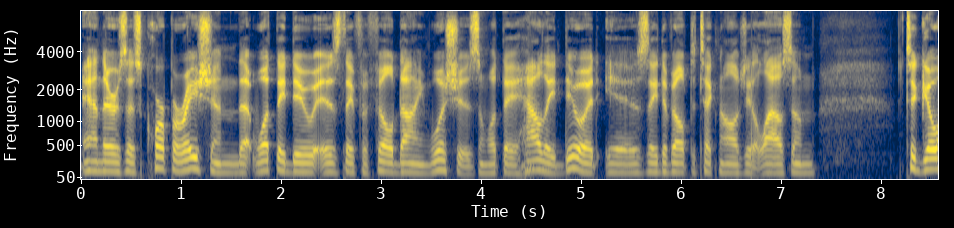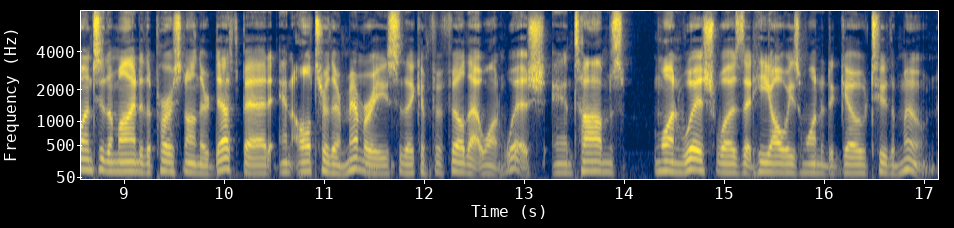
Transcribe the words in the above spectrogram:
and there's this corporation that what they do is they fulfill dying wishes, and what they how they do it is they develop a technology that allows them to go into the mind of the person on their deathbed and alter their memories so they can fulfill that one wish. And Tom's one wish was that he always wanted to go to the moon.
